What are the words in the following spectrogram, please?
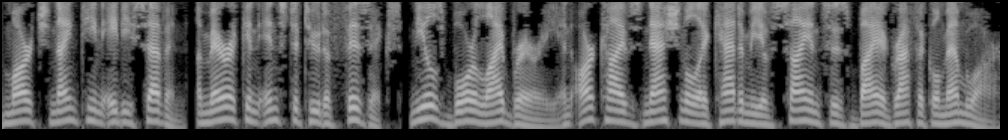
March 1987, American Institute of Physics, Niels Bohr Library and Archives National Academy of Sciences Biographical Memoir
